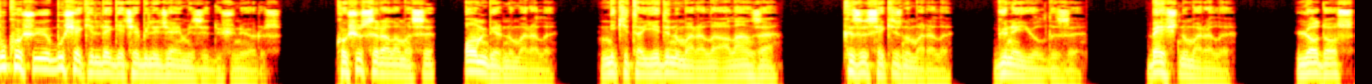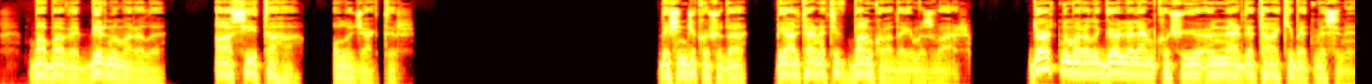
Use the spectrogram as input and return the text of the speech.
Bu koşuyu bu şekilde geçebileceğimizi düşünüyoruz. Koşu sıralaması 11 numaralı, Nikita 7 numaralı Alanza, kızı 8 numaralı, Güney Yıldızı, 5 numaralı, Lodos, Baba ve 1 numaralı, Asi Taha olacaktır. Beşinci koşuda bir alternatif banko adayımız var. 4 numaralı Göllelem koşuyu önlerde takip etmesini.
